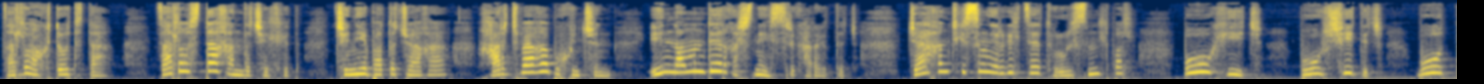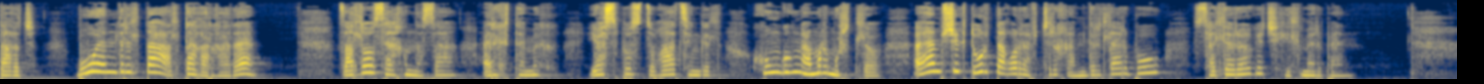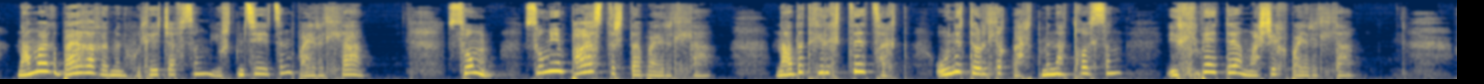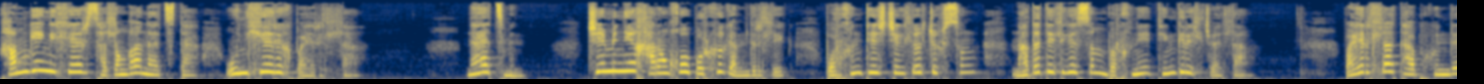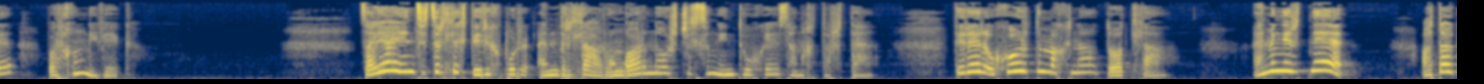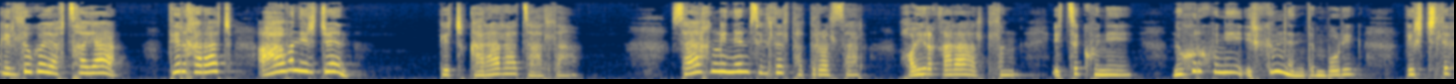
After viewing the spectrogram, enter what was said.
Залуу охтуудаа залуустай хандаж хэлэхэд чиний бодож байгаа харж байгаа бүхэн чинь энэ номон дээр гарсны эсрэг харагдаж жаахан ч гэсэн эргэлзээ төрүүлсэн л бол бүү хийж, бүү шийдэж, бүү дагаж, бүү амьдралдаа алдаа гаргаарай. Залуу сайхан насаа арх тамхи ёс бус зугаа цэнгэл хөнгөн амар мөртлөө аимшигт үр дагавар авчрах амьдралаар бүү солиорой гэж хэлмээр байна. Намайг байгаагаар минь хүлээж авсан ертөнцийн эзэнд баярлалаа. Сүм, сүмийн пасторта баярлалаа. Надад хэрэгтэй цагт үнэт урилга гарт минь атгуулсан эрхмээдээ маш их баярлалаа. Хамгийн ихээр солонгоо найздаа үнэхээр их баярлалаа. Найз минь чи миний харанхуй бүрхэг амьдралыг бурхан тийш чиглүүлж өгсөн надад илгээсэн бурхны тэнгэрэлж байлаа. Баярлалаа та бүхэндээ бурхан ивэг. Заяа энэ цэцэрлэгт ирэх бүр амьдралаа оронгоор нь өөрчилсөн энэ түүхээ санах дуртай. Тэрээр өхөөрдөн мохно дуудлаа. Амин эрднэ. Одоо гэрлүүгөө явцгаая. Тэр хараач аав нь ирж байна гэж гараараа заалаа. Сайхан инээмсэглэл тодруулсаар хоёр гараа алдлан эцэг хүний нөхөр хүний эрхэм нандин бүрийг гэрчлэх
